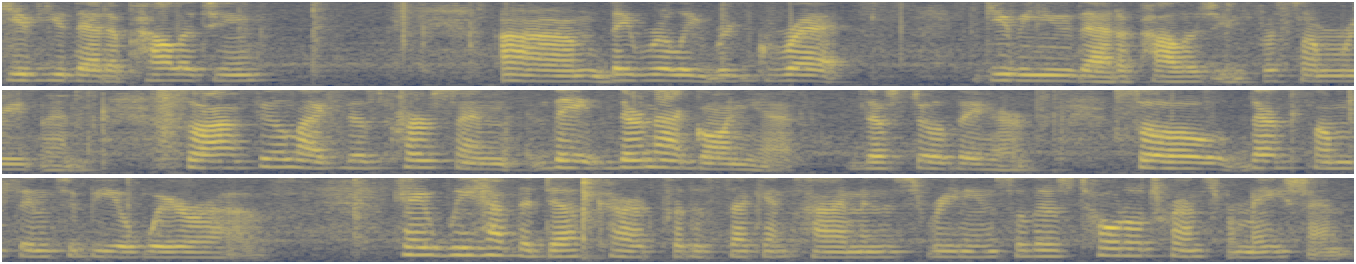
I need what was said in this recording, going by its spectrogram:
give you that apology. Um, they really regret giving you that apology for some reason. So I feel like this person, they, they're not gone yet. They're still there. So that's something to be aware of. Okay, we have the death card for the second time in this reading. So there's total transformation.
